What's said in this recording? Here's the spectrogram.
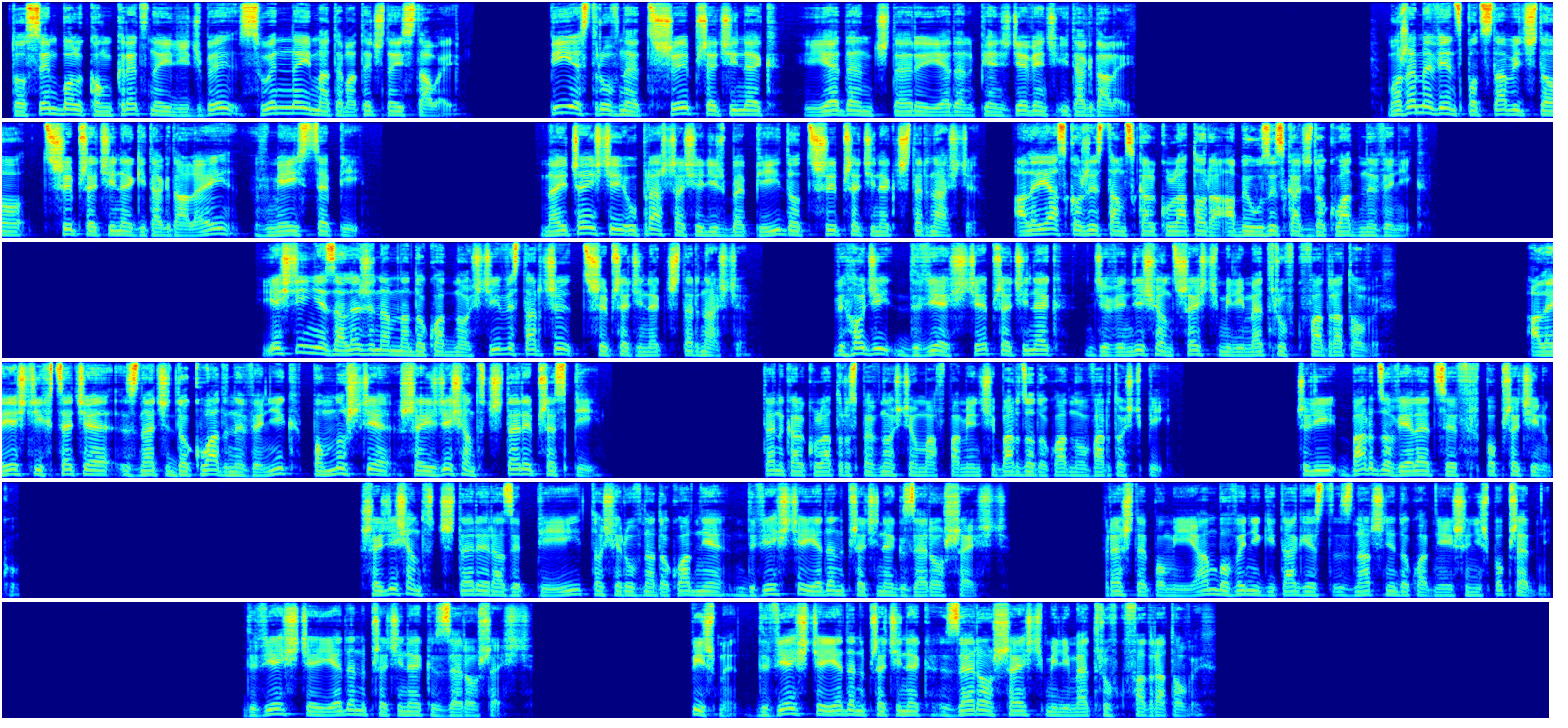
To symbol konkretnej liczby słynnej matematycznej stałej. Pi jest równe 3,1415 i tak dalej. Możemy więc podstawić to 3, i tak dalej w miejsce pi. Najczęściej upraszcza się liczbę pi do 3,14, ale ja skorzystam z kalkulatora, aby uzyskać dokładny wynik. Jeśli nie zależy nam na dokładności, wystarczy 3,14. Wychodzi 200,96 mm2. Ale jeśli chcecie znać dokładny wynik, pomnóżcie 64 przez pi. Ten kalkulator z pewnością ma w pamięci bardzo dokładną wartość pi. Czyli bardzo wiele cyfr po przecinku. 64 razy pi to się równa dokładnie 201,06. Resztę pomijam, bo wynik i tak jest znacznie dokładniejszy niż poprzedni. 201,06 Piszmy 201,06 mm kwadratowych.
